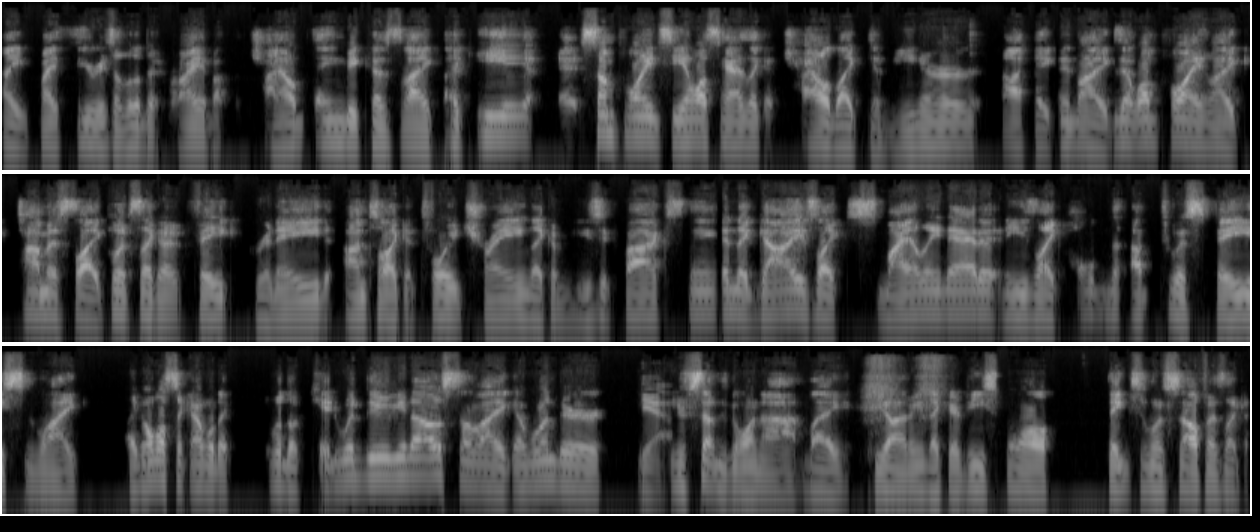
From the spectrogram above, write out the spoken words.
like my theory is a little bit right about the child thing because like like he at some points he almost has like a childlike demeanor like and like at one point like Thomas like puts like a fake grenade onto like a toy train like a music box thing and the guy's like smiling at it and he's like holding it up to his face and like like almost like what a little kid would do you know so like I wonder yeah. if something's going on. Like, you know what I mean? Like, if he still thinks of himself as like a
